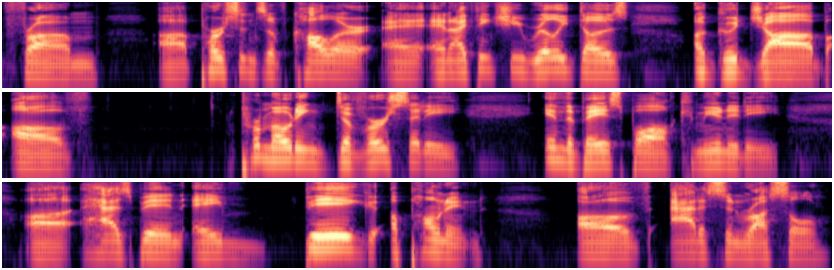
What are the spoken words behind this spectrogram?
from uh, persons of color, and, and I think she really does a good job of promoting diversity in the baseball community. Uh, has been a big opponent of Addison Russell.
